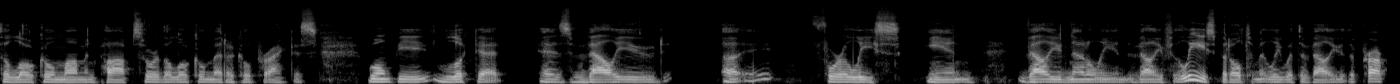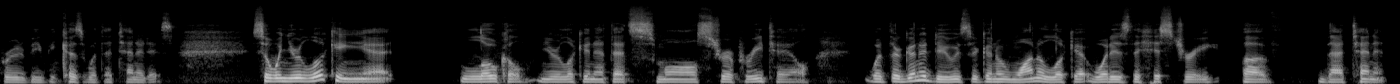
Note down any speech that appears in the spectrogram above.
the local mom and pops or the local medical practice won't be looked at as valued uh, for a lease and valued not only in the value for the lease but ultimately what the value of the property would be because of what the tenant is. So when you're looking at local you're looking at that small strip retail what they're going to do is they're going to want to look at what is the history of that tenant.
